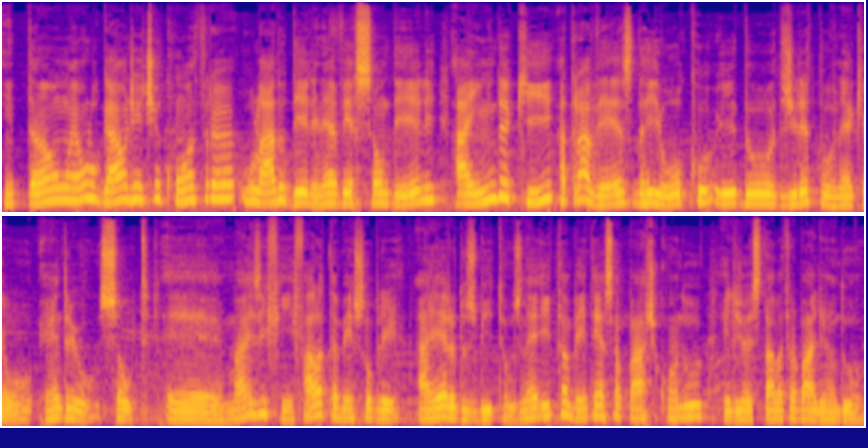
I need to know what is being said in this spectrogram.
Então é um lugar onde a gente encontra o lado dele, né? A versão dele, ainda que através da Yoko e do, do diretor, né? Que é o Andrew Salt. É, mas enfim, fala também sobre a era dos Beatles, né? E também tem essa parte quando ele já estava trabalhando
